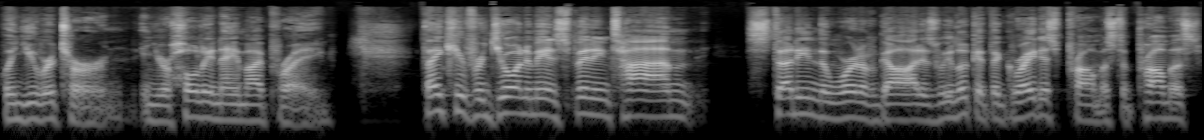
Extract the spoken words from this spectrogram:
when you return. In your holy name I pray. Thank you for joining me and spending time studying the Word of God as we look at the greatest promise, the promise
